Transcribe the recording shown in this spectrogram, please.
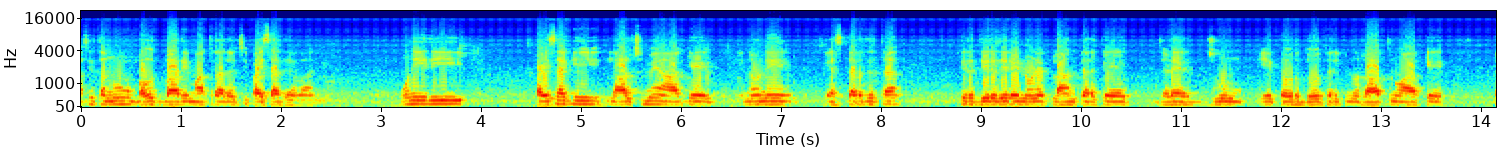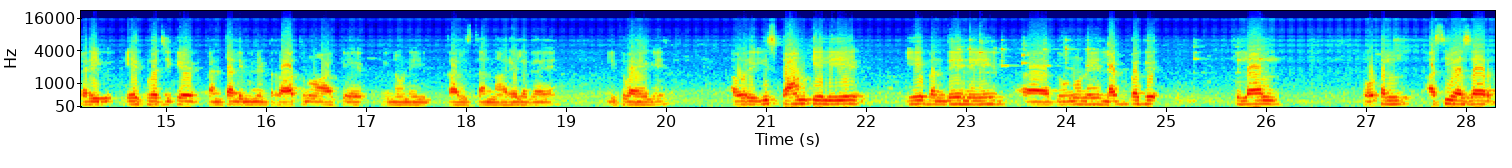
ਅਸੀਂ ਤੁਹਾਨੂੰ ਬਹੁਤ ਭਾਰੀ ਮਾਤਰਾ ਦੇ ਵਿੱਚ ਪੈਸਾ ਦੇਵਾਂਗੇ ਉਹਨੇ ਇਹਦੀ पैसा की लालच में आके इन्होंने केस कर देता फिर धीरे धीरे इन्होंने प्लान करके जड़े जून एक और दो तारीख દો रात नो आके, करीब एक बज के पैंतालीस मिनट रात नो आके इन्होंने खालिस्तान नारे लगाए, लिखवाए गए। और इस काम के लिए ये बंदे ने दोनों ने लगभग फ़िलहाल टोटल अस्सी हज़ार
